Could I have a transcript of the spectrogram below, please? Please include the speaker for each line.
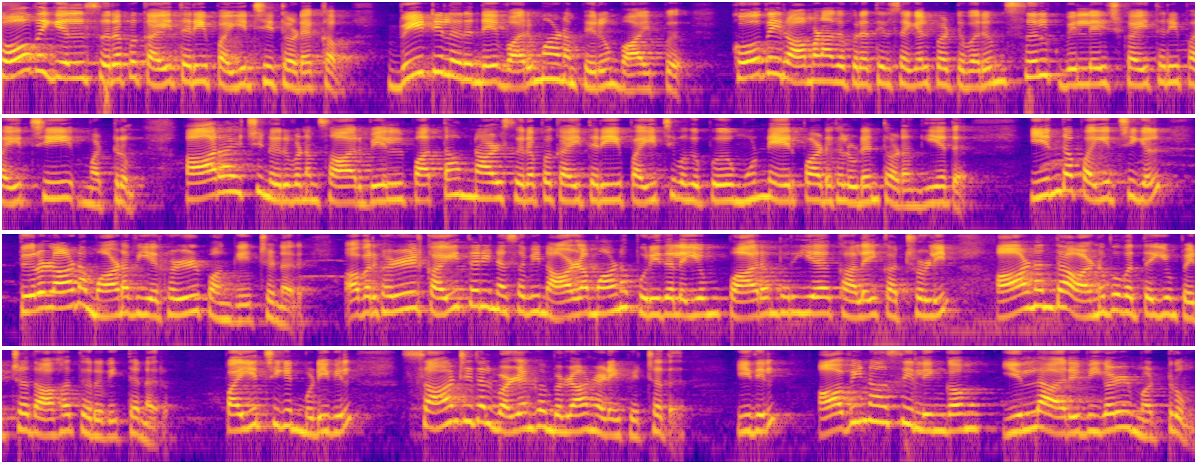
Speaker 1: கோவையில் சிறப்பு கைத்தறி பயிற்சி தொடக்கம். வீட்டிலிருந்தே வருமானம் பெறும் வாய்ப்பு. கோவை ராமநாதபுரத்தில் செயல்பட்டு வரும் சில்க் வில்லேஜ் கைத்தறி பயிற்சி மற்றும் ஆராய்ச்சி நிறுவனம் சார்பில் பத்தாம் நாள் சிறப்பு கைத்தறி பயிற்சி வகுப்பு முன் ஏற்பாடுகளுடன் தொடங்கியது. இந்த பயிற்சியில் திரளான மாணவியர்கள் பங்கேற்றனர். அவர்கள் கைத்தறி நெசவின் ஆழமான புரிதலையும் பாரம்பரிய கலை கற்றலின் ஆனந்த அனுபவத்தையும் பெற்றதாக தெரிவித்தனர். பயிற்சியின் முடிவில் சான்றிதழ் வழங்கும் விழா நடைபெற்றது. இதில் அவினாசி லிங்கம் இல்ல அறிவியல் மற்றும்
